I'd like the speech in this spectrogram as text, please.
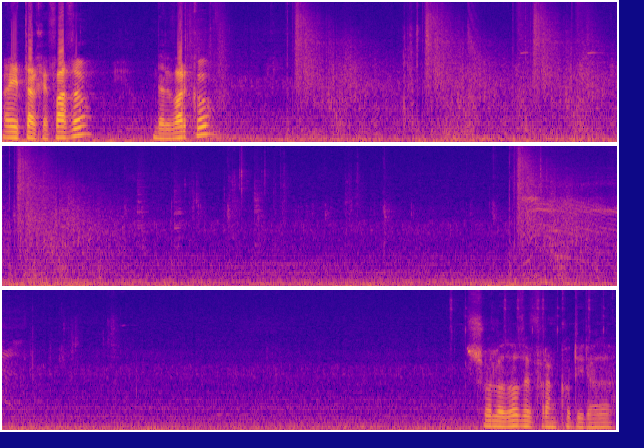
Ahí está el jefazo del barco. Solo dos de francotirada.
